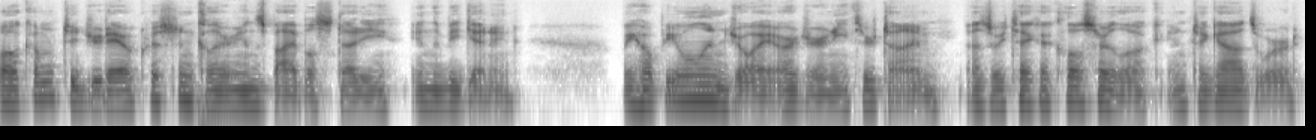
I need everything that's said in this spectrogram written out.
Welcome to Judeo Christian Clarion's Bible study in the beginning. We hope you will enjoy our journey through time as we take a closer look into God's Word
